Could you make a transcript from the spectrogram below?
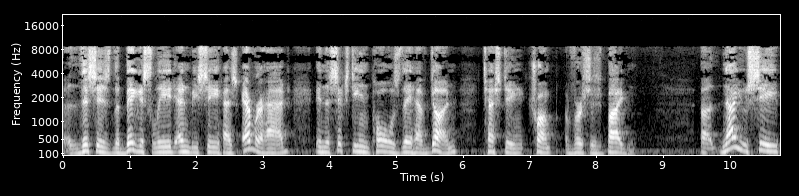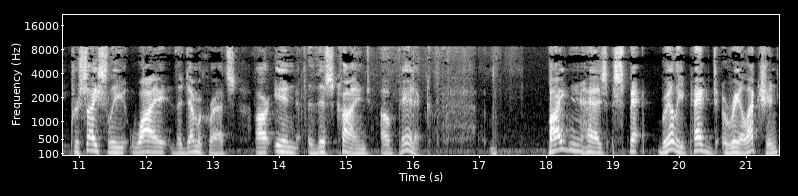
This is the biggest lead NBC has ever had in the 16 polls they have done testing Trump versus Biden. Uh, now you see precisely why the Democrats are in this kind of panic. Biden has spe- really pegged reelection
